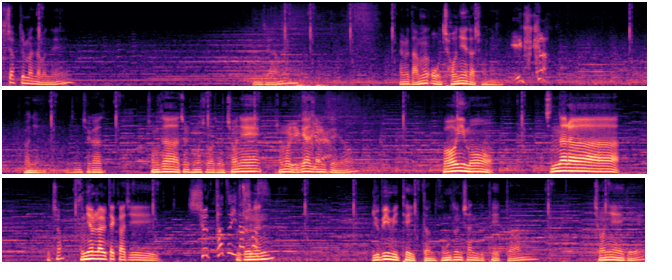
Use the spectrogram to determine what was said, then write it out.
후잡들만 남았네. 등장. 그리고 남은 오 전예다 전예 전예 좀 제가 정사 전 정말 좋아하죠. 전예 정말 위대한 장수예요. 거의 뭐 진나라 그쵸? 분열날 때까지 조조는 유비 밑에 있던 공손찬 밑에 있던 전예에게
